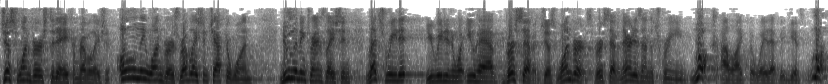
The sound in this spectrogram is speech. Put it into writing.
Just one verse today from Revelation. Only one verse. Revelation chapter 1. New Living Translation. Let's read it. You read it in what you have. Verse 7. Just one verse. Verse 7. There it is on the screen. Look! I like the way that begins. Look!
